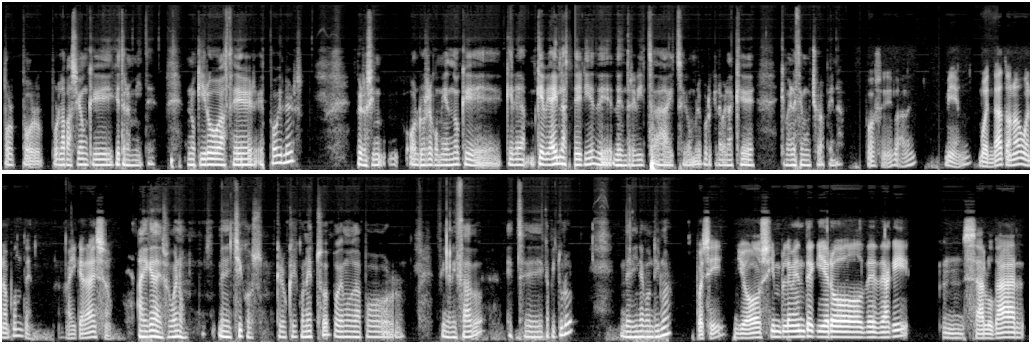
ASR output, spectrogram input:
por, por- por la pasión que, que transmite. No quiero hacer spoilers, pero sí os lo recomiendo que, que veáis la serie de, de entrevistas a este hombre, porque la verdad es que, que merece mucho la pena. Pues sí, vale. Bien. Buen dato, ¿no? Buen apunte. Ahí queda eso. Ahí queda eso. Bueno, eh, chicos, creo que con esto podemos dar por finalizado este capítulo de línea continua. Pues sí, yo simplemente quiero desde aquí mm, saludar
